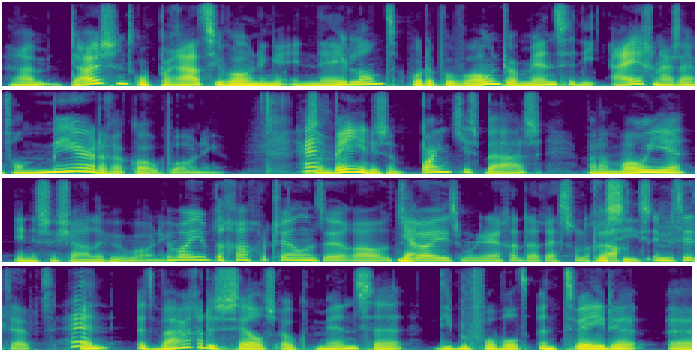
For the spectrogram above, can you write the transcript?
ruim duizend corporatiewoningen in Nederland worden bewoond door mensen die eigenaar zijn van meerdere koopwoningen. Dus dan ben je dus een pandjesbaas, maar dan woon je in een sociale huurwoning. Dan woon je op de gracht voor 200 euro, terwijl je, moet zeggen, de rest van de gracht Precies. in bezit hebt. Hè? En het waren dus zelfs ook mensen die bijvoorbeeld een tweede eh,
